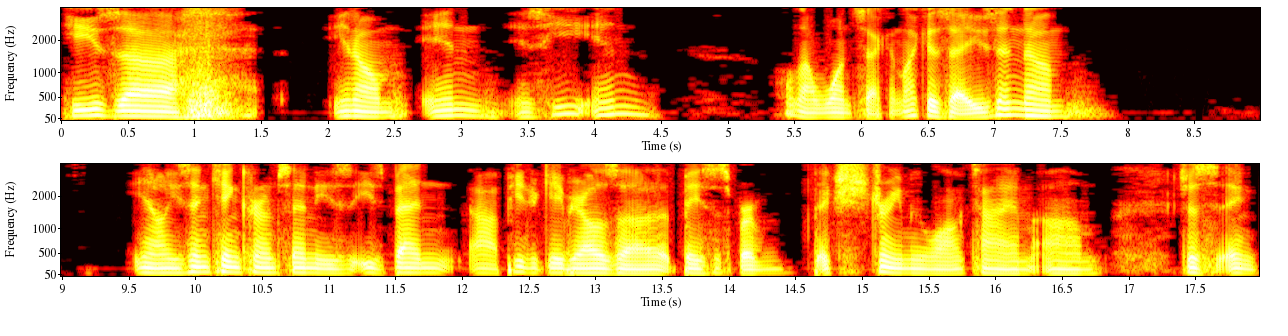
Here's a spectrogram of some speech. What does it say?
he's uh you know, in is he in hold on one second. Like I say, he's in um you know, he's in King Crimson. He's he's been uh, Peter Gabriel's uh bassist for an extremely long time. Um just in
